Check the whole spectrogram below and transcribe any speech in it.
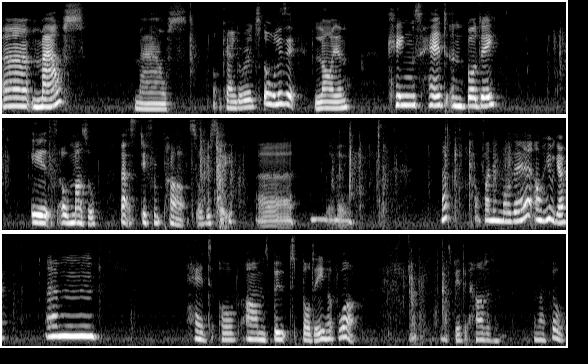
Uh, mouse. Mouse. Not kangaroo at all, is it? Lion. King's head and body. Ears. Oh, muzzle. That's different parts, obviously. Uh, no, can't find any more there. Oh, here we go. Um, head of arms, boots, body of what? Must be a bit harder than I thought.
